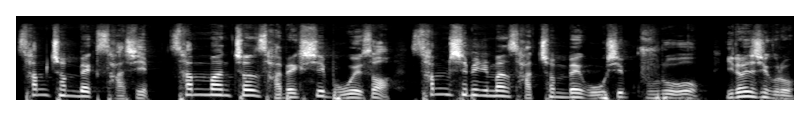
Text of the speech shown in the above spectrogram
3140, 31,415에서 31만 4,159로 이런 식으로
